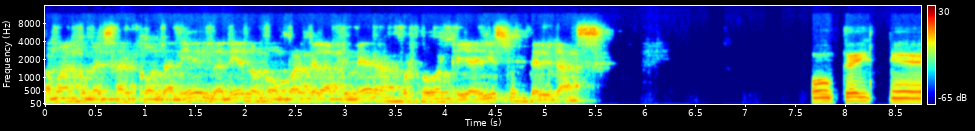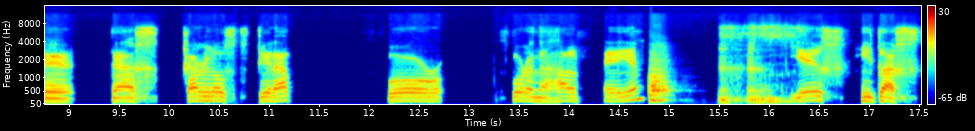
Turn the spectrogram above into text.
Vamos a comenzar con Daniel. Daniel nos comparte la primera, por favor, que ya hizo, del DAS. Ok. Eh, Carlos get up for four and a half a.m.? Yes, he does.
